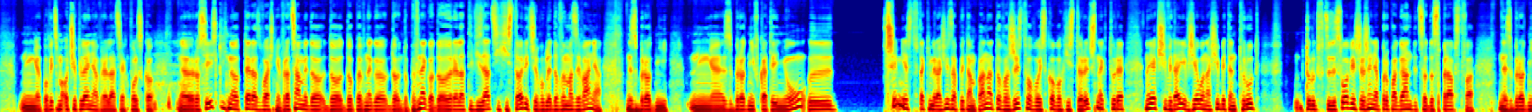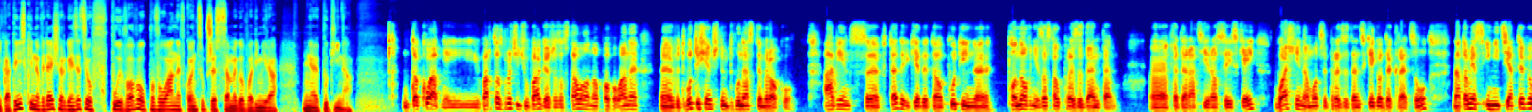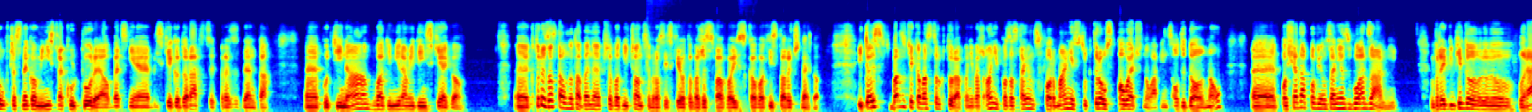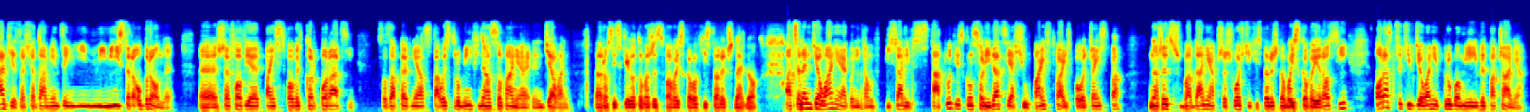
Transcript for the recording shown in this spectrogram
powiedzmy ocieplenia w relacjach polsko-rosyjskich. No teraz właśnie wracamy do, do, do, pewnego, do, do pewnego, do relatywizacji historii, czy w ogóle do wymazywania zbrodni zbrodni, mm, zbrodni w Katyniu. Y, czym jest w takim razie, zapytam pana, Towarzystwo Wojskowo-Historyczne, które, no jak się wydaje, wzięło na siebie ten trud, trud w cudzysłowie, szerzenia propagandy co do sprawstwa zbrodni katyńskiej, no wydaje się organizacją wpływową, powołane w końcu przez samego Władimira e, Putina. Dokładnie i warto zwrócić uwagę, że zostało ono powołane e, w 2012 roku, a więc e, wtedy, kiedy to Putin ponownie został prezydentem Federacji Rosyjskiej właśnie na mocy prezydenckiego dekretu. Natomiast inicjatywy ówczesnego ministra kultury, a obecnie bliskiego doradcy prezydenta Putina, Władimira Miedyńskiego, E, który został notabene przewodniczącym Rosyjskiego Towarzystwa Wojskowo-Historycznego. I to jest bardzo ciekawa struktura, ponieważ oni pozostając formalnie strukturą społeczną, a więc oddolną, e, posiada powiązania z władzami. W jego e, radzie zasiada m.in. minister obrony, szefowie państwowych korporacji, co zapewnia stały strumień finansowania działań Rosyjskiego Towarzystwa Wojskowo-Historycznego. A celem działania, jak oni tam wpisali w statut, jest konsolidacja sił państwa i społeczeństwa na rzecz badania przeszłości historyczno-wojskowej Rosji oraz przeciwdziałanie próbom jej wypaczania.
